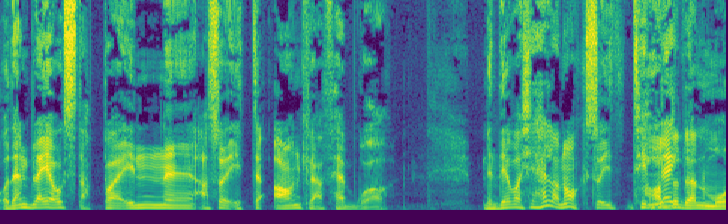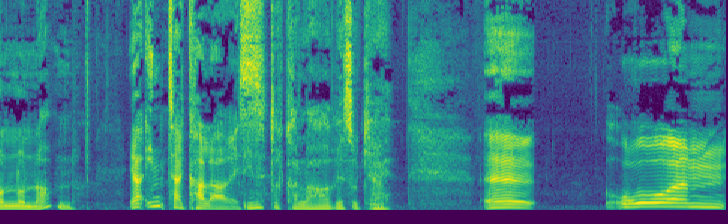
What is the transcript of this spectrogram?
Og den ble også stappa inn eh, altså etter annenhver februar. Men det var ikke heller nok. så i tillegg... Hadde den måneden noe navn? Ja, Intercalaris. Intercalaris, OK. Eh, og um,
